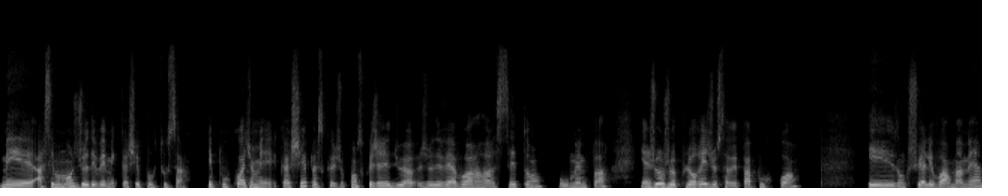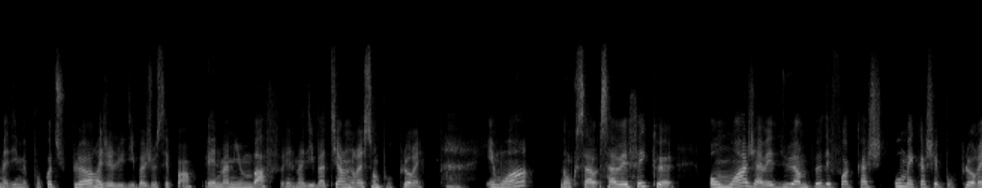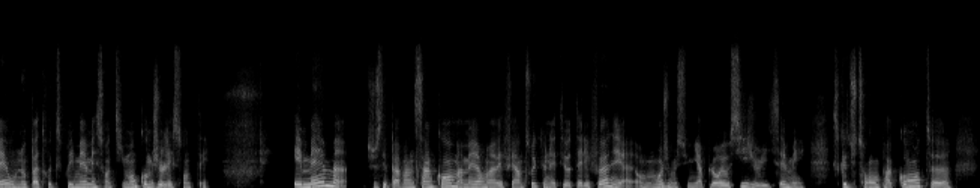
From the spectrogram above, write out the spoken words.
Mais à ces moments, je devais me cacher pour tout ça. Et pourquoi je m'ai cachée Parce que je pense que dû, je devais avoir 7 ans ou même pas. Et un jour, je pleurais, je ne savais pas pourquoi. Et donc, je suis allée voir ma mère, elle m'a dit, mais pourquoi tu pleures? Et je lui dis, bah, je sais pas. Et elle m'a mis une baffe, et elle m'a dit, bah, tiens, une raison pour pleurer. Et moi, donc, ça, ça avait fait que, au moins, j'avais dû un peu, des fois, ou me cacher pour pleurer, ou ne pas trop exprimer mes sentiments comme je les sentais. Et même, je sais pas, 25 ans, ma mère m'avait fait un truc, on était au téléphone, et au moment, je me suis mis à pleurer aussi. Je lui disais, mais est-ce que tu te rends pas compte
